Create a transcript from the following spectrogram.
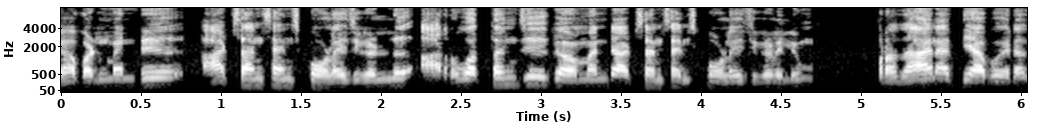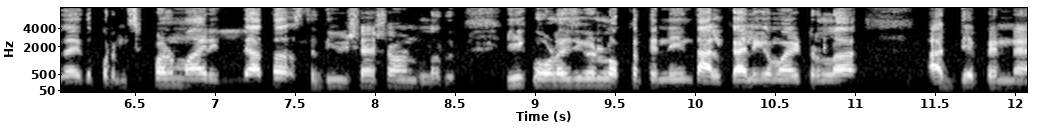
ഗവൺമെന്റ് ആർട്സ് ആൻഡ് സയൻസ് കോളേജുകളിൽ അറുപത്തഞ്ച് ഗവൺമെന്റ് ആർട്സ് ആൻഡ് സയൻസ് കോളേജുകളിലും പ്രധാന അധ്യാപകർ അതായത് പ്രിൻസിപ്പൽമാരില്ലാത്ത സ്ഥിതിവിശേഷമാണുള്ളത്. ഈ കോളേജുകളിലൊക്കെ തന്നെയും താൽക്കാലികമായിട്ടുള്ള അധ്യ പിന്നെ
